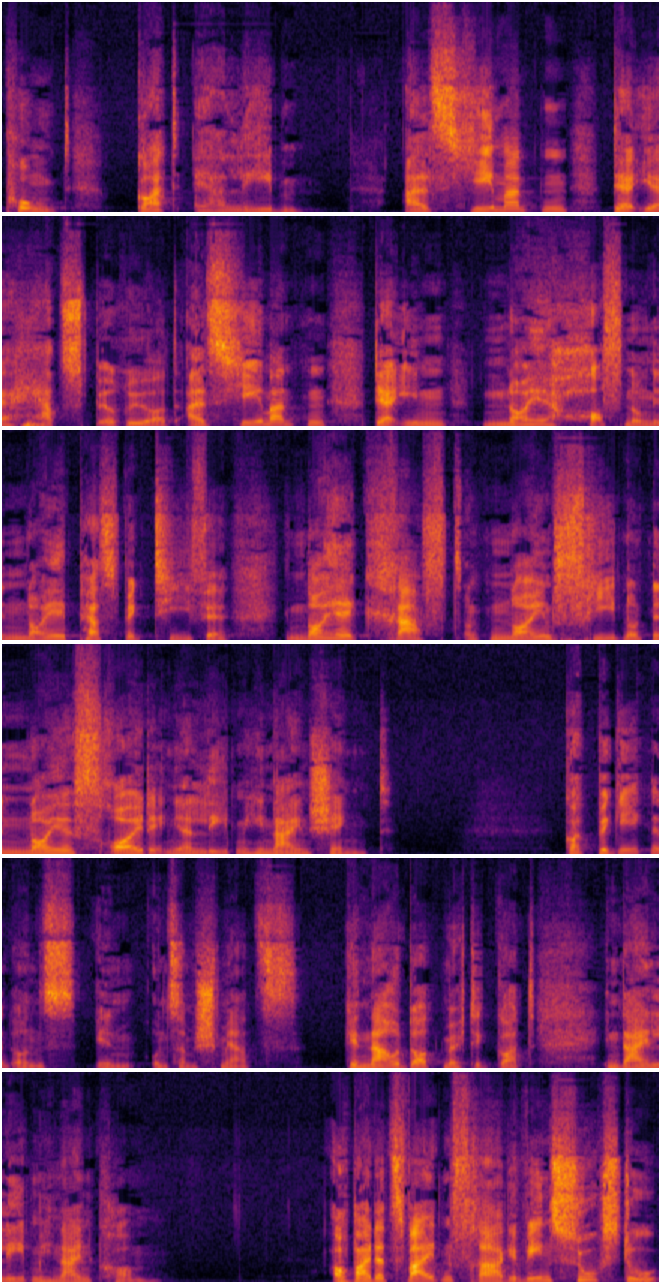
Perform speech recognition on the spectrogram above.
Punkt Gott erleben als jemanden, der ihr Herz berührt, als jemanden, der ihnen neue Hoffnung, eine neue Perspektive, neue Kraft und neuen Frieden und eine neue Freude in ihr Leben hineinschenkt. Gott begegnet uns in unserem Schmerz. Genau dort möchte Gott in dein Leben hineinkommen. Auch bei der zweiten Frage, wen suchst du,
